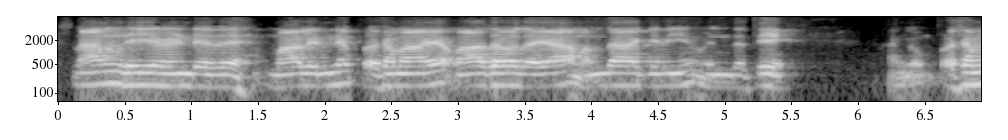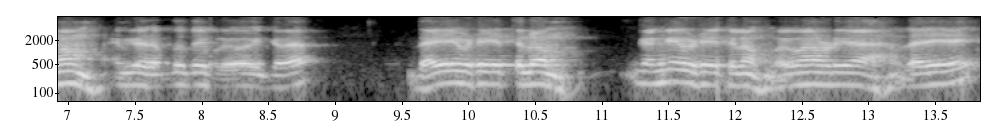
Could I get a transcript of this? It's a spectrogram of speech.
ஸ்நானம் செய்ய வேண்டியது. மாலின்ய பிரசமாய மாதவதயா மந்தாகினியும் விந்ததி. அங்கும் பிரசமம் என்கிற சப்தத்தை பிரயோகிக்கிறார். தயை விஷயத்திலும் கங்கை விஷயத்திலும் பகவானுடைய தயையை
